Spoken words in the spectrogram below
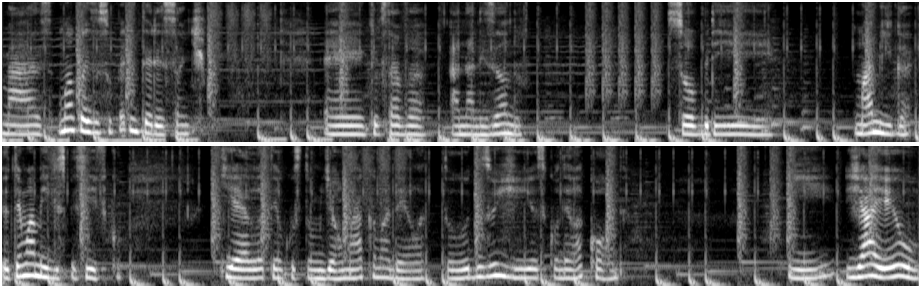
Mas uma coisa super interessante é, que eu estava analisando sobre uma amiga. Eu tenho uma amiga específico que ela tem o costume de arrumar a cama dela todos os dias quando ela acorda. E já eu,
